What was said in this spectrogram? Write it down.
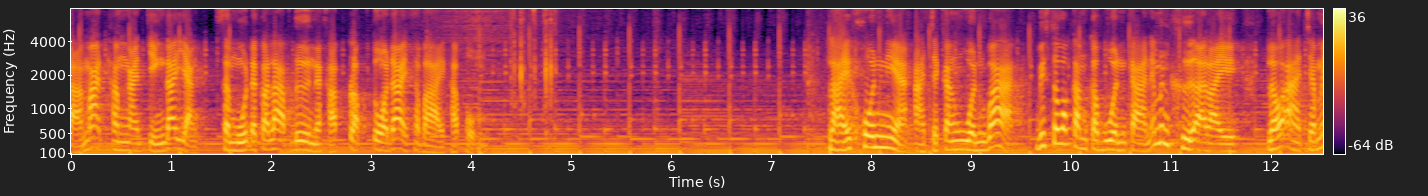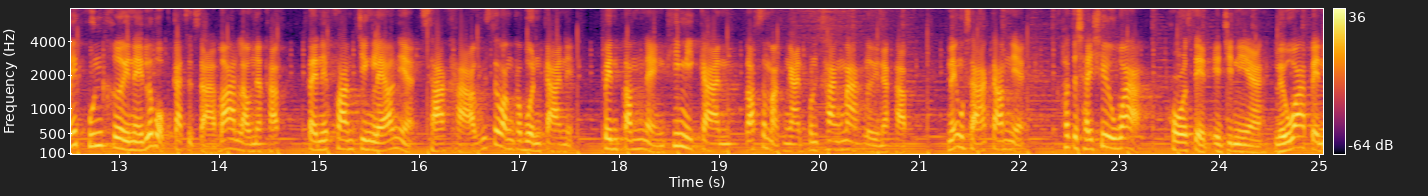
สามารถทำงานจริงได้อย่างสมูทและก็ราบรื่นนะครับ ปรับตัวได้สบายครับผม หลายคนเนี่ยอาจจะกังวลว่าวิศวกรรมกระบวนการนี่มันคืออะไร เราอาจจะไม่คุ้นเคยในระบบการศึกษาบ้านเรานะครับ แต่ในความจริงแล้วเนี่ยสาขาวิศวกรรมกระบวนการเนี่ยเป็นตำแหน่งที่มีการรับสมัครงานค่อนข้างมากเลยนะครับ ในอุตสาหกรรมเนี่ยเขาจะใช้ชื่อว่า process engineer หรือว่าเป็น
